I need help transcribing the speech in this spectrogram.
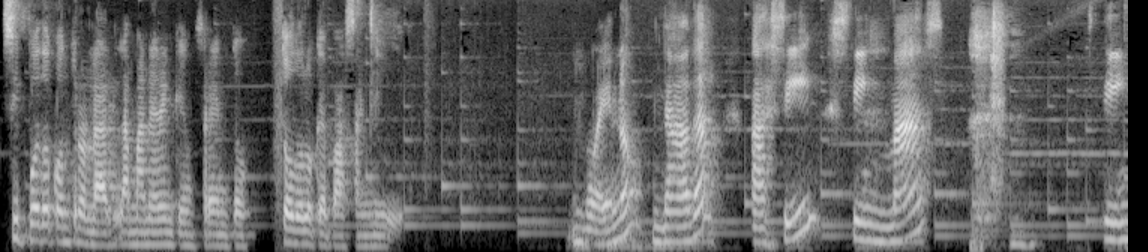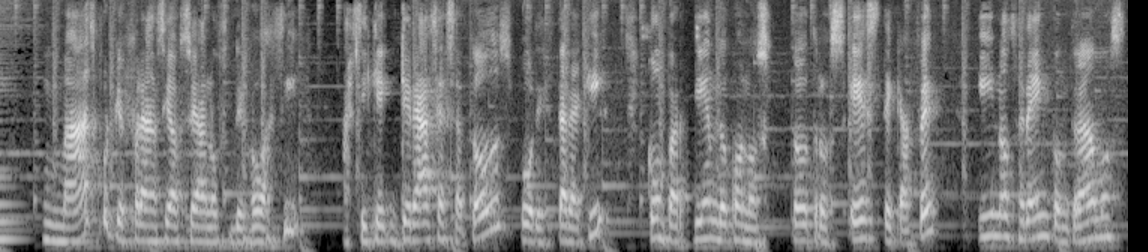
sí puedo controlar la manera en que enfrento todo lo que pasa en mi vida. Bueno, nada, así, sin más, sin más, porque Francia, o sea, nos dejó así. Así que gracias a todos por estar aquí compartiendo con nosotros este café y nos reencontramos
